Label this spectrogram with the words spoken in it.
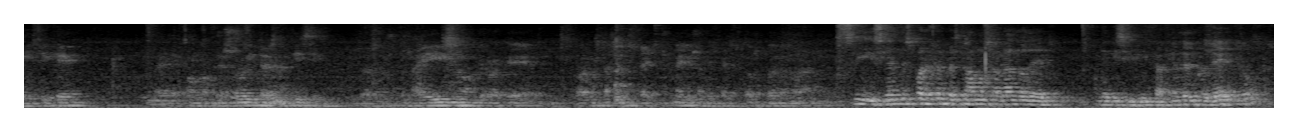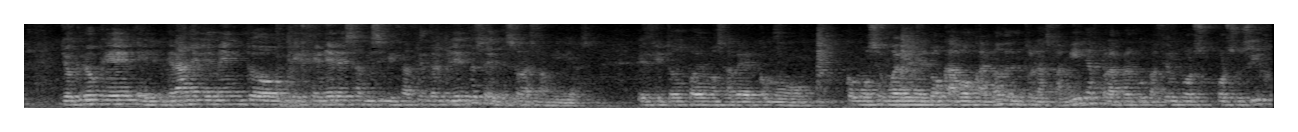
ahí sí que eh, fue un proceso interesantísimo. Entonces, nosotros ahí no, creo que podemos estar satisfechos, medio satisfechos, todos podemos mejorar. Sí, si antes, por ejemplo, estábamos hablando de, de visibilización del proyecto, yo creo que el gran elemento que genera esa visibilización del proyecto es el- son las familias. Es decir, todos podemos saber cómo, cómo se mueven el boca a boca ¿no? dentro de las familias, por la preocupación por, por sus hijos.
